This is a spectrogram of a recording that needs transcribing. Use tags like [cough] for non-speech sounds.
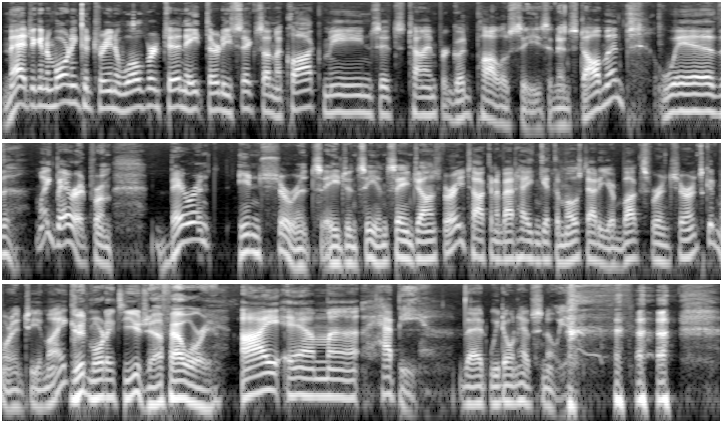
Magic in the morning, Katrina Wolverton, 836 on the clock means it's time for good policies. An installment with Mike Barrett from Barrett Insurance Agency in St. Johns Johnsbury, talking about how you can get the most out of your bucks for insurance. Good morning to you, Mike. Good morning to you, Jeff. How are you? I am uh, happy that we don't have snow yet. [laughs]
